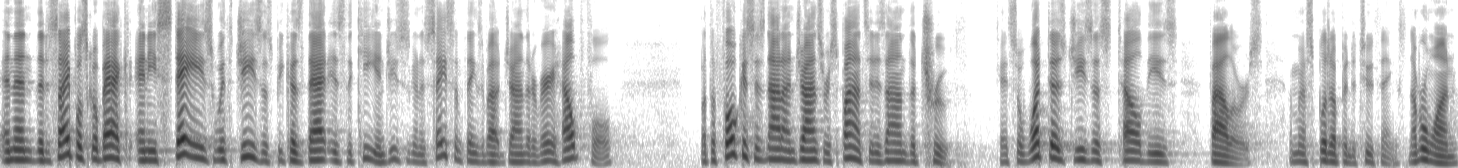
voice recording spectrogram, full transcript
and then the disciples go back and he stays with Jesus because that is the key. And Jesus is going to say some things about John that are very helpful, but the focus is not on John's response, it is on the truth. Okay, so what does Jesus tell these followers? I'm going to split up into two things. Number one,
